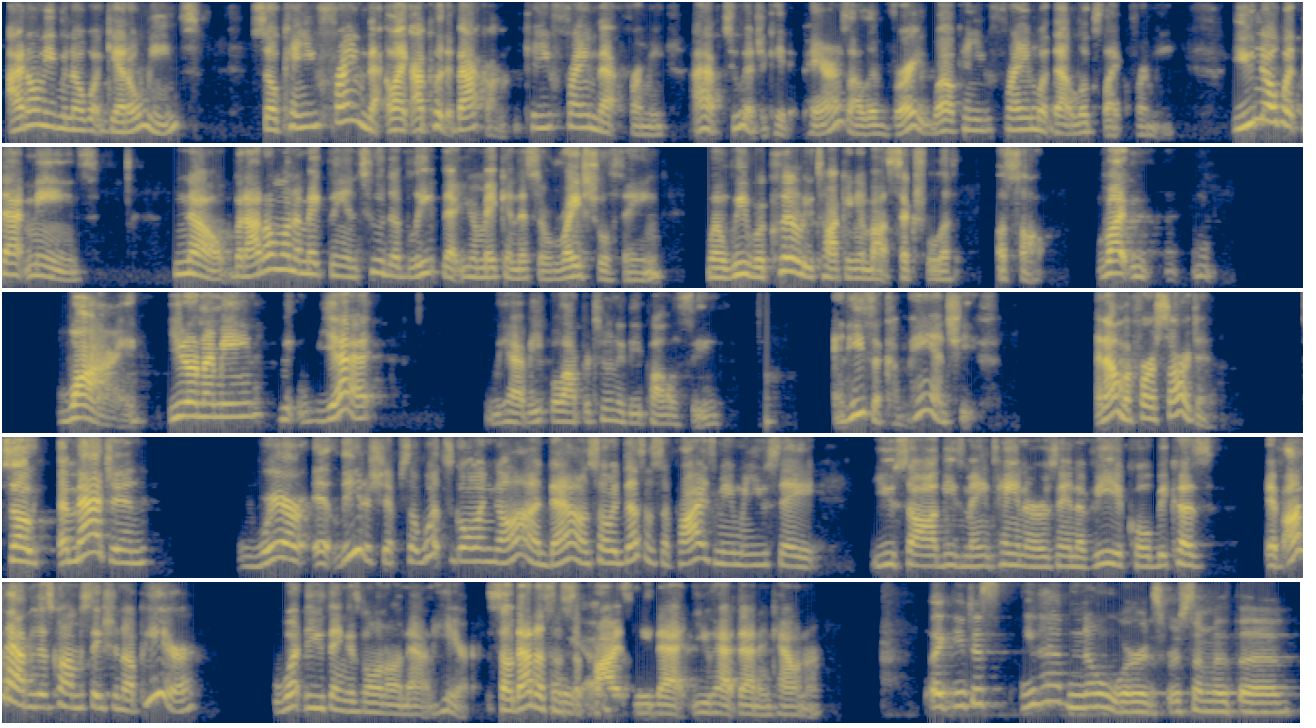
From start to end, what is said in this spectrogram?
I don't even know what ghetto means. So can you frame that? Like I put it back on. Can you frame that for me? I have two educated parents. I live very well. Can you frame what that looks like for me? You know what that means. No, but I don't want to make the intuitive leap that you're making this a racial thing when we were clearly talking about sexual assault. Like, why? You know what I mean? Yet, we have equal opportunity policy, and he's a command chief, and I'm a first sergeant. So imagine we're at leadership. So what's going on down? So it doesn't surprise me when you say you saw these maintainers in a vehicle because if I'm having this conversation up here, what do you think is going on down here? So that doesn't oh, yeah. surprise me that you had that encounter. Like you just you have no words for some of the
